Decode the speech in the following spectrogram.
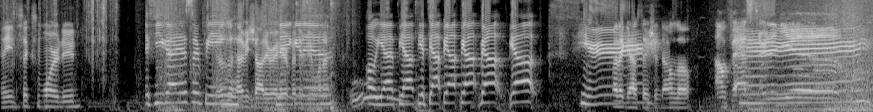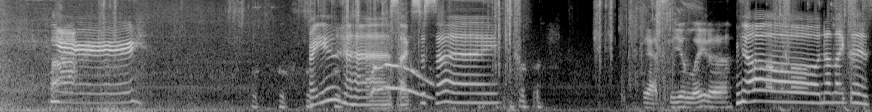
I need six more, dude. If you guys are being There's a heavy shotty right here, but if you wanna. Oh, yep, yep, yep, yep, yep, yep, yep, yep. Here. By the gas station down low. I'm faster than you. Here. Are you? Sucks to say. Yeah. See you later. No, not like this.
